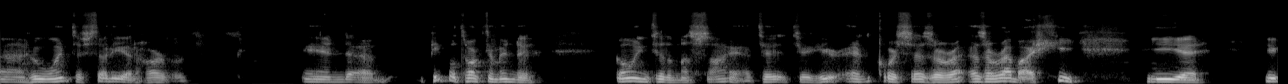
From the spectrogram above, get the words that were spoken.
uh, who went to study at Harvard. And um, people talked him into going to the Messiah to, to hear. And of course, as a, as a rabbi, he, he, uh, he,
